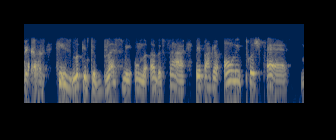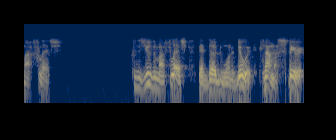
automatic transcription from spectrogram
because He's looking to bless me on the other side if I can only push past my flesh. Because it's using my flesh that doesn't want to do it. It's not my spirit.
